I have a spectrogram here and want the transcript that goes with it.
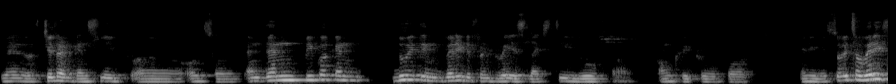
where children can sleep uh, also. And then people can do it in very different ways, like steel roof, or concrete roof, or anyway. So it's a very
